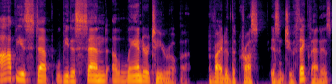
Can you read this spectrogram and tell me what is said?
obvious step will be to send a lander to Europa, provided the crust isn't too thick, that is,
